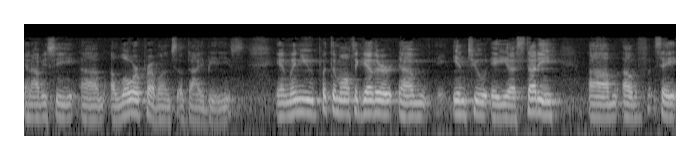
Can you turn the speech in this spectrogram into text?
and obviously um, a lower prevalence of diabetes. And when you put them all together um, into a, a study um, of, say,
